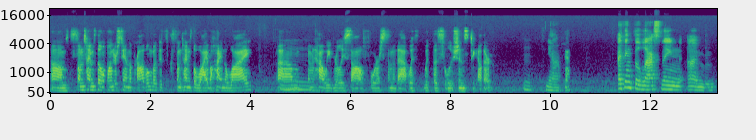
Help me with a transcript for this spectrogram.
Um, sometimes they'll understand the problem, but it's sometimes the why behind the why, um, and how we really solve for some of that with with the solutions together. Yeah. Yeah. I think the last thing um,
